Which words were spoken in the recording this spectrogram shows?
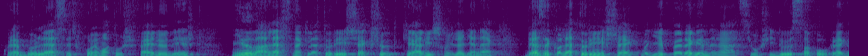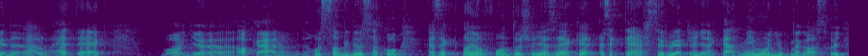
akkor ebből lesz egy folyamatos fejlődés, Nyilván lesznek letörések, sőt kell is, hogy legyenek, de ezek a letörések, vagy éppen regenerációs időszakok, regeneráló hetek, vagy akár hosszabb időszakok, ezek nagyon fontos, hogy ezek, ezek tervszerűek legyenek. Tehát mi mondjuk meg azt, hogy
